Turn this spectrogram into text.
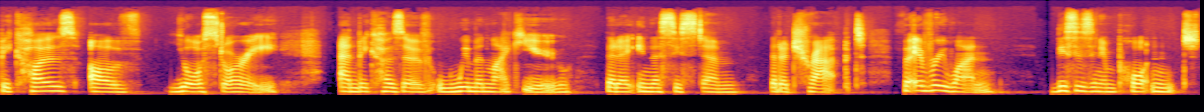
because of your story and because of women like you that are in the system, that are trapped, for everyone, this is an important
